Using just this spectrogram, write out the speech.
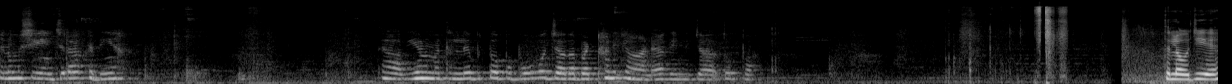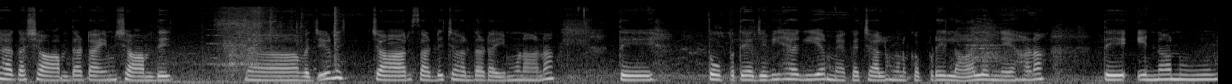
ਇਹਨੂੰ ਮਸ਼ੀਨ 'ਚ ਰੱਖਦੀ ਆ। ਤੇ ਆ ਗਈ, ਹੁਣ ਮੈਂ ਥੱਲੇ ਧੁੱਪ ਬਹੁਤ ਜ਼ਿਆਦਾ, ਬੈਠਾ ਨਹੀਂ ਜਾਣ ਡਿਆ ਇੰਨੀ ਜ਼ਿਆਦਾ ਧੁੱਪ। ਤੇ ਲਓ ਜੀ, ਇਹ ਹੈਗਾ ਸ਼ਾਮ ਦਾ ਟਾਈਮ, ਸ਼ਾਮ ਦੇ ਵਜੇ ਹੁਣ 4 4:30 ਦਾ ਟਾਈਮ ਹੋਣਾ ਨਾ। ਤੇ ਧੁੱਪ ਤੇ ਅਜੇ ਵੀ ਹੈਗੀ ਆ, ਮੈਂ ਕਿਹਾ ਚੱਲ ਹੁਣ ਕੱਪੜੇ ਲਾ ਲੈਨੇ ਆ, ਹਨਾ। ਅਤੇ ਇਹਨਾਂ ਨੂੰ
